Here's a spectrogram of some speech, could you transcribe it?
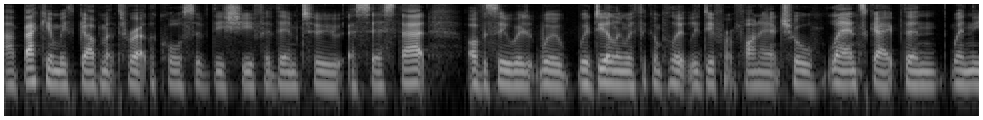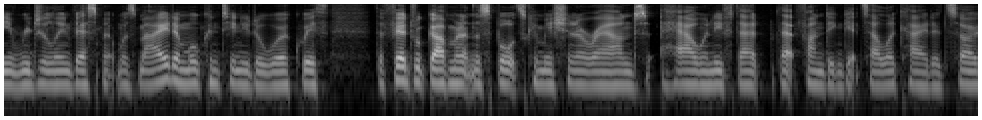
uh, back in with government throughout the course of this year for them to assess that. Obviously, we're, we're, we're dealing with a completely different financial landscape than when the original investment was made, and we'll continue to work with the federal government and the Sports Commission around how and if that that funding gets allocated. So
